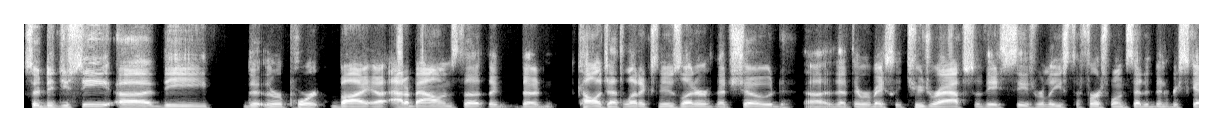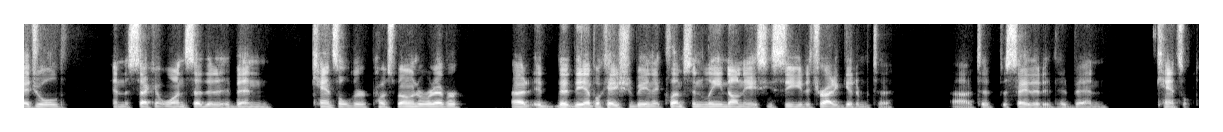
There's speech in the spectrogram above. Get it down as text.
So, did you see uh, the, the the report by uh, Out of Bounds, the the the college athletics newsletter that showed uh, that there were basically two drafts of the ACC's release. The first one said it had been rescheduled, and the second one said that it had been canceled or postponed or whatever. Uh, it, the, the implication being that Clemson leaned on the ACC to try to get them to uh, to to say that it had been canceled.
